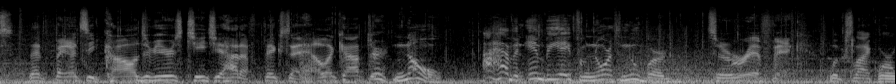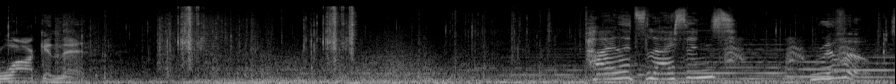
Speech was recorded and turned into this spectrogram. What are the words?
this? That fancy college of yours teach you how to fix a helicopter? No. I have an MBA from North Newburgh. Terrific. Looks like we're walking then. Pilot's license revoked.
